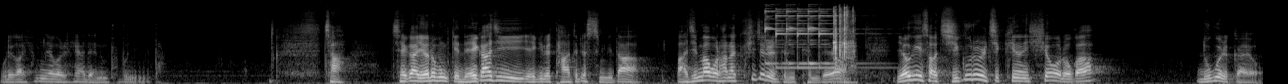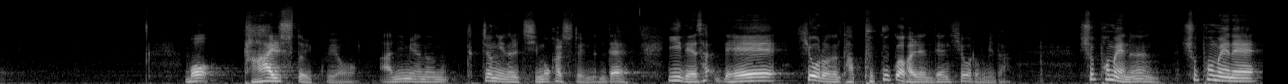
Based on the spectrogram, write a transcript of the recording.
우리가 협력을 해야 되는 부분입니다. 자, 제가 여러분께 네 가지 얘기를 다 드렸습니다. 마지막으로 하나 퀴즈를 드릴 텐데요. 여기서 지구를 지키는 히어로가 누구일까요? 뭐 다일 수도 있고요. 아니면은 특정인을 지목할 수도 있는데 이네 네 히어로는 다 북극과 관련된 히어로입니다. 슈퍼맨은 슈퍼맨의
